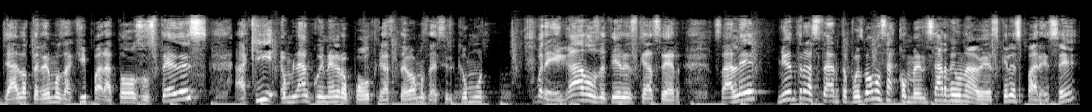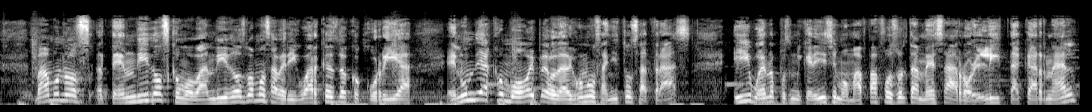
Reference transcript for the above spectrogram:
Ya lo tenemos aquí para todos ustedes. Aquí en Blanco y Negro Podcast te vamos a decir cómo fregados le tienes que hacer. ¿Sale? Mientras tanto, pues vamos a comenzar de una vez. ¿Qué les parece? Vámonos tendidos como bandidos. Vamos a averiguar qué es lo que ocurría en un día como hoy, pero de algunos añitos atrás. Y bueno, pues mi queridísimo Mafafo, suéltame esa rolita, carnal.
